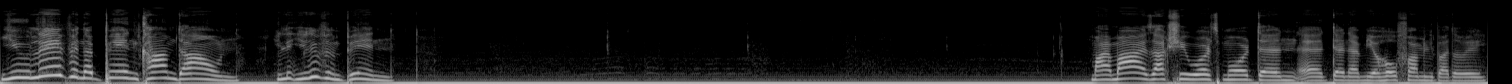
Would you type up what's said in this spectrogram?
You live in a bin, calm down. You, li you live in bin. My ma is actually worth more than uh, than um, your whole family, by the way.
